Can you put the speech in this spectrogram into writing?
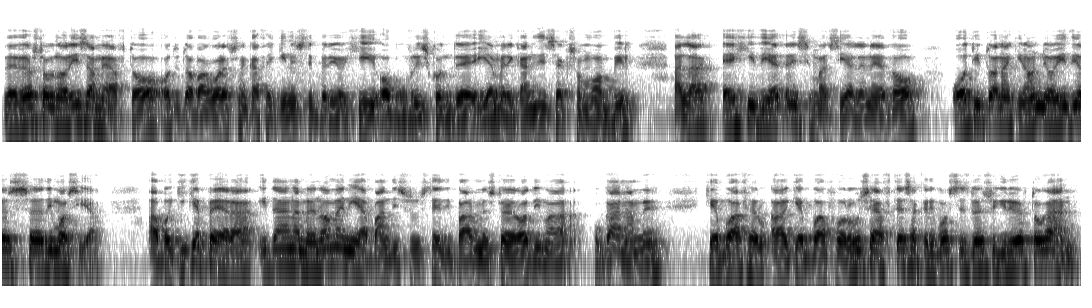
Βεβαίως το γνωρίζαμε αυτό, ότι το απαγόρευσαν κάθε κίνηση στην περιοχή όπου βρίσκονται οι Αμερικανοί της ExxonMobil, αλλά έχει ιδιαίτερη σημασία, λένε εδώ, ότι το ανακοινώνει ο ίδιος ε, δημόσια. Από εκεί και πέρα ήταν αναμενόμενη η απάντηση του State Department στο ερώτημα που κάναμε και που, και που αφορούσε αυτές ακριβώς τις λόγες του κ. Ερτογάν.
